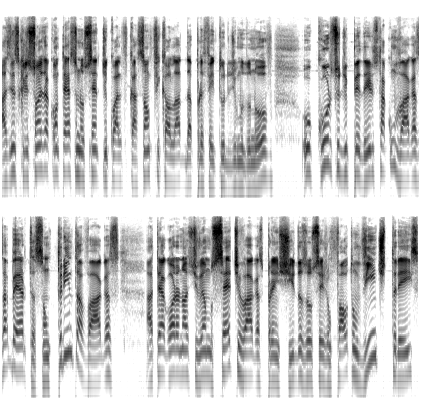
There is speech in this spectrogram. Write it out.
as inscrições acontecem no centro de qualificação que fica ao lado da prefeitura de Mundo Novo. O curso de pedreiro está com vagas abertas, são 30 vagas. Até agora nós tivemos 7 vagas preenchidas, ou seja, faltam 23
